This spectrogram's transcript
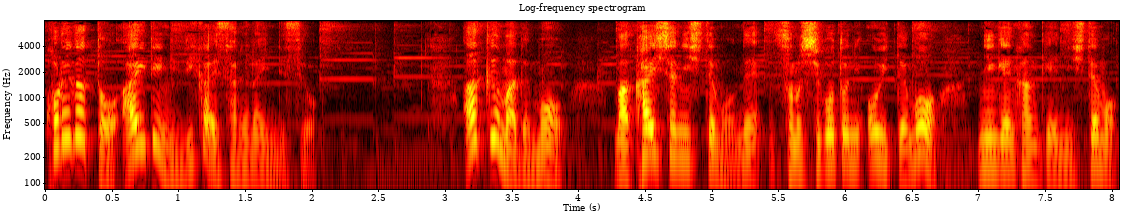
これだと相手に理解されないんですよ。あくまでもまあ会社にしてもねその仕事においても人間関係にしても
